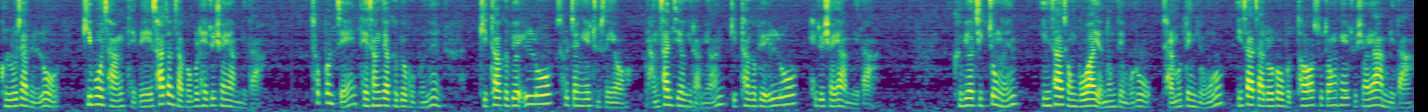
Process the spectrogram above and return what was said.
근로자별로 기본사항 탭에 사전 작업을 해주셔야 합니다. 첫 번째 대상자 급여 구분을 기타 급여 1로 설정해 주세요. 양산 지역이라면 기타 급여 1로 해주셔야 합니다. 급여 직종은 인사정보와 연동되므로 잘못된 경우 인사자료로부터 수정해 주셔야 합니다.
